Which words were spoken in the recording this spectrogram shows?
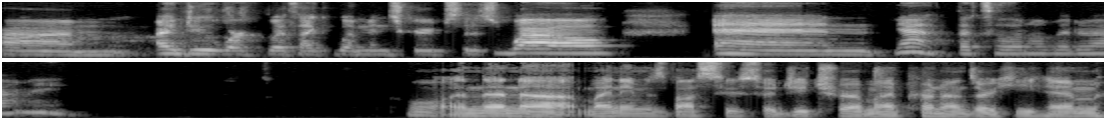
Um, I do work with like women's groups as well. And yeah, that's a little bit about me. Cool. And then uh, my name is Vasu Sojitra. My pronouns are he, him.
